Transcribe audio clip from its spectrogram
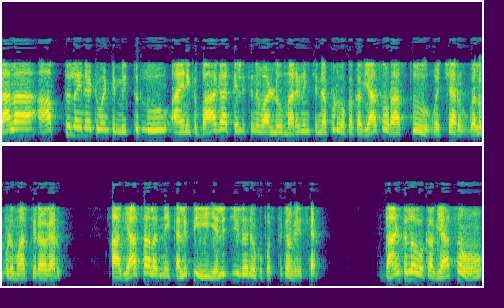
చాలా ఆప్తులైనటువంటి మిత్రులు ఆయనకు బాగా తెలిసిన వాళ్ళు మరణించినప్పుడు ఒక్కొక్క వ్యాసం రాస్తూ వచ్చారు గొల్లపూడి మారుతిరావు గారు. ఆ వ్యాసాలన్నీ కలిపి ఎలిజీలు అని ఒక పుస్తకం వేశారు. దాంట్లో ఒక వ్యాసం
